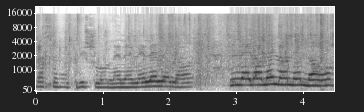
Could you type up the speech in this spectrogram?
Zase mi prišlo lele, lele, lelo. Lelo, lelo, lelo.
